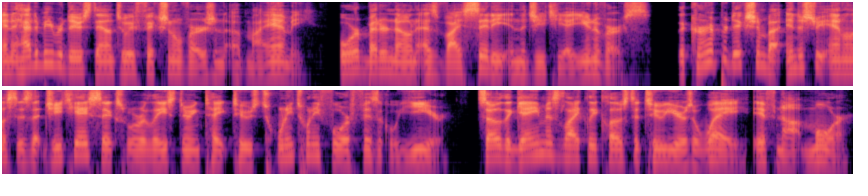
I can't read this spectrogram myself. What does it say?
and it had to be reduced down to a fictional version of Miami, or better known as Vice City in the GTA universe. The current prediction by industry analysts is that GTA 6 will release during Take Two's 2024 physical year. So the game is likely close to two years away, if not more.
